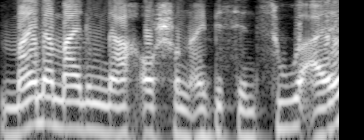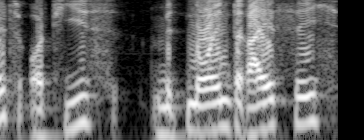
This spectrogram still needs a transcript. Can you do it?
meiner Meinung nach auch schon ein bisschen zu alt. Ortiz mit 39,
